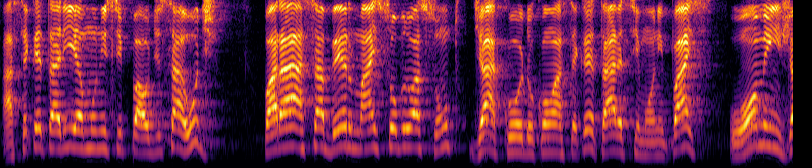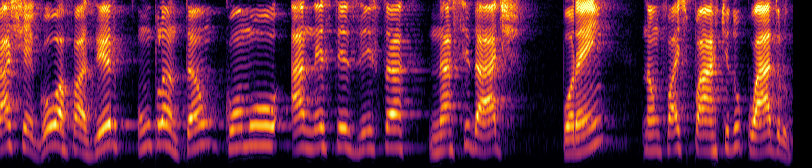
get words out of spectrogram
a Secretaria Municipal de Saúde para saber mais sobre o assunto, de acordo com a secretária Simone Paz, o homem já chegou a fazer um plantão como anestesista na cidade, porém não faz parte do quadro.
